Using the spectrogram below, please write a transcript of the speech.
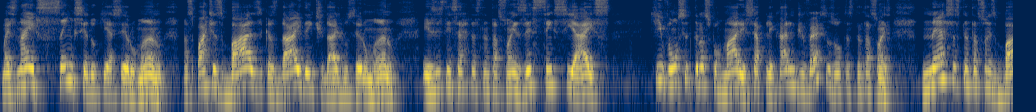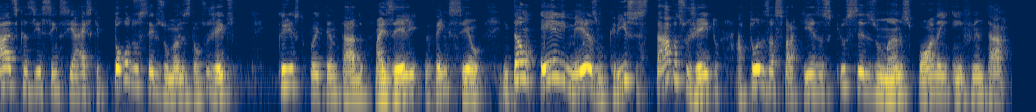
Mas na essência do que é ser humano, nas partes básicas da identidade do ser humano, existem certas tentações essenciais que vão se transformar e se aplicar em diversas outras tentações. Nessas tentações básicas e essenciais que todos os seres humanos estão sujeitos, Cristo foi tentado, mas ele venceu. Então, ele mesmo, Cristo, estava sujeito a todas as fraquezas que os seres humanos podem enfrentar,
